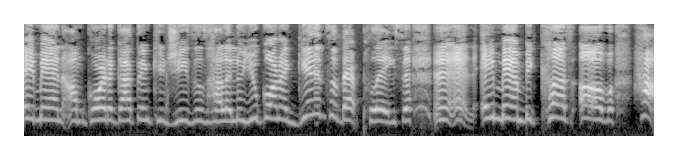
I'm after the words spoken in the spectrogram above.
Amen. I'm um, glory to God. Thank you, Jesus. Hallelujah. You're going to get into that place. And, and amen. Because of how,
